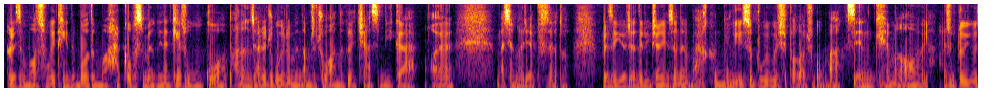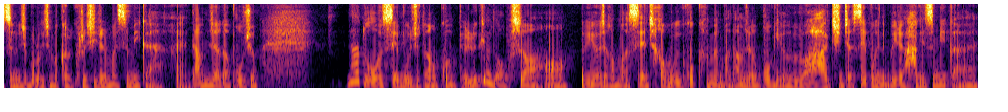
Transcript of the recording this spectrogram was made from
그래서 뭐 소개팅도 뭐든 뭐 할 거 없으면 그냥 계속 웃고 반응 잘해주고 이러면 남자 좋아한다 그랬지 않습니까? 어? 마찬가지야 프사도. 그래서 여자들 입장에서는 막 무게 있어 보이고 싶어가지고 막센 어, 아직도 이거 쓰는지 모르지만 걸크러쉬 이런 말 씁니까? 예, 남자가 보죠. 나도 세 보이지도 않고 별 느낌도 없어. 어? 그 여자가 뭐 센 척하고 있고 하면 뭐 남자가 보기 으와 진짜 세 보이는데 뭐 이래 하겠습니까?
